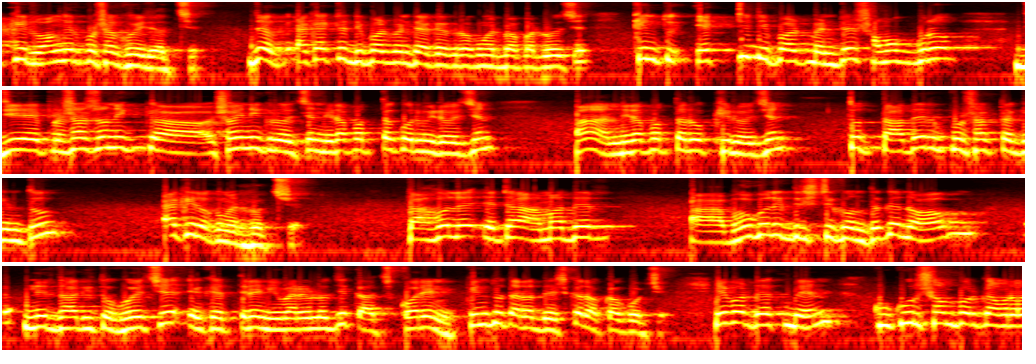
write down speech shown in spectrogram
একই রঙের পোশাক হয়ে যাচ্ছে। যাক, এক একটা ডিপার্টমেন্টে এক এক রকমের ব্যাপার রয়েছে। কিন্তু একটি ডিপার্টমেন্টে সমগ্র যে প্রশাসনিক সৈনিক রয়েছেন, নিরাপত্তা কর্মী রয়েছেন হ্যাঁ নিরাপত্তা রক্ষী রয়েছেন, তো তাদের পোশাকটা কিন্তু একই রকমের হচ্ছে। তাহলে এটা আমাদের ভৌগোলিক দৃষ্টিকোণ থেকে রং নির্ধারিত হয়েছে, এক্ষেত্রে নিউমারোলজি কাজ করেনি, কিন্তু তারা দেশকে রক্ষা করছে। এবার দেখবেন, কুকুর সম্পর্কে আমরা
